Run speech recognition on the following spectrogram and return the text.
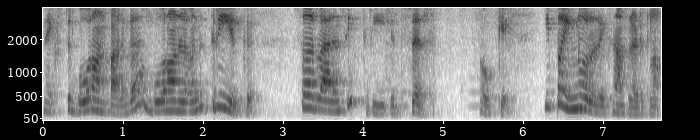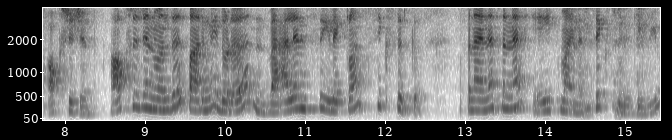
நெக்ஸ்ட்டு போரான் பாருங்கள் போரானில் வந்து த்ரீ இருக்குது so valency three itself okay இப்போ இன்னொரு ஒரு எக்ஸாம்பிள் எடுக்கலாம். ஆக்சிஜன் ஆக்சிஜன் வந்து பாருங்கள் இதோட வேலன்ஸ் எலக்ட்ரான் சிக்ஸ் இருக்குது அப்போ நான் என்ன சொன்னேன்? Eight minus six will give you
